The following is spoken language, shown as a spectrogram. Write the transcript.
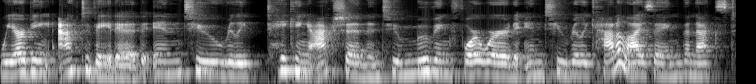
we are being activated into really taking action, into moving forward, into really catalyzing the next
